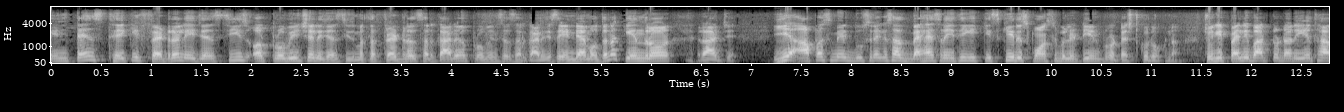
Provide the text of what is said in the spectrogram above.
इंटेंस थे कि फेडरल एजेंसीज और प्रोविंशियल एजेंसीज मतलब फेडरल सरकारें और प्रोविंशियल सरकार, जैसे इंडिया में होता है ना, केंद्र और राज्य, ये आपस में एक दूसरे के साथ बहस रही थी कि किसकी रिस्पॉन्सिबिलिटी इन प्रोटेस्ट को रोकना। क्योंकि पहली बात तो डर ये था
